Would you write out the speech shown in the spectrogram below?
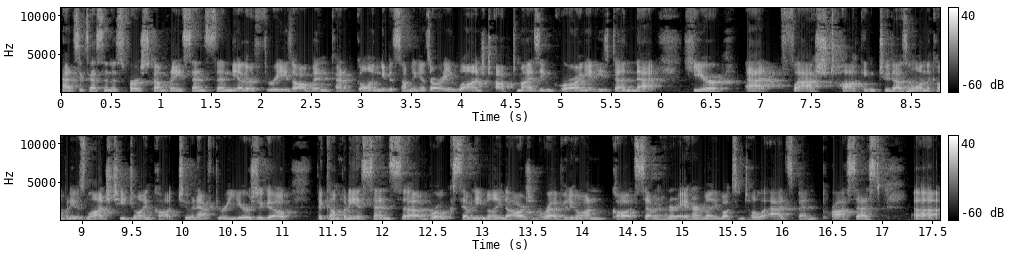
had success in his first company. Since then, the other three has all been kind of going into something that's already launched, optimizing, growing it. He's done that here at Flashtalking. 2001, the company was launched. He joined, call it two and a half, three years ago. The company has since uh, broke $70 million in revenue on, call it 700, 800 million bucks in total ad spend processed. Uh,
